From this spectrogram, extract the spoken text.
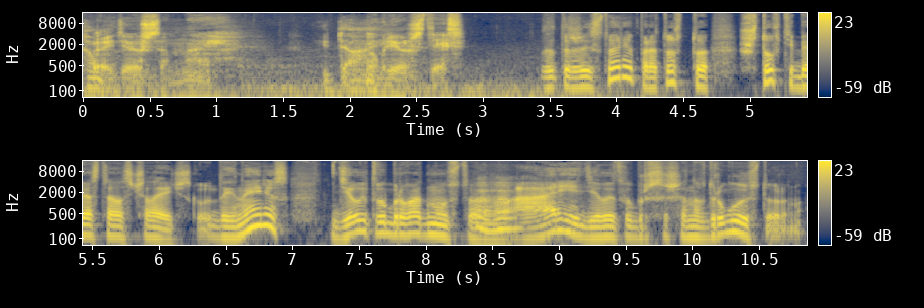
Пойдешь со мной. Умрешь здесь. Это же история про то, что что в тебе осталось человеческого. Дейнерис делает выбор в одну сторону, угу. а Ария делает выбор совершенно в другую сторону.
